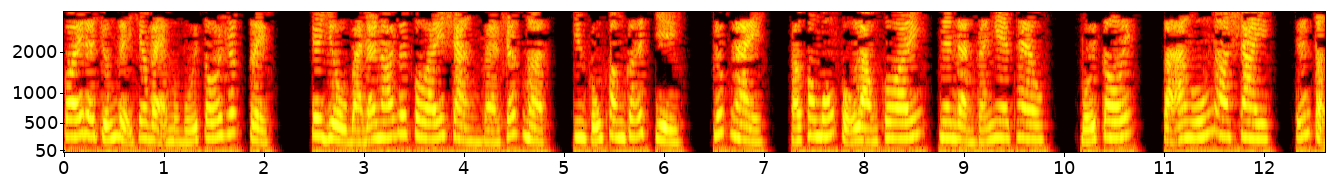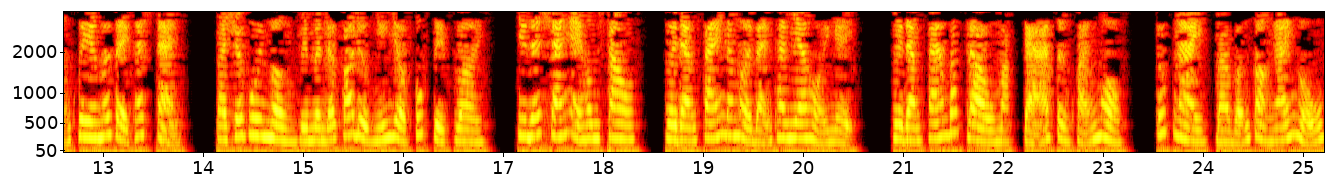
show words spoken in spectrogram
cô ấy đã chuẩn bị cho bạn một buổi tối rất tuyệt. Cho dù bạn đã nói với cô ấy rằng bạn rất mệt, nhưng cũng không có ích gì. Lúc này, bạn không muốn phụ lòng cô ấy, nên đành phải nghe theo. Buổi tối, bạn ăn uống no say, đến tận khuya mới về khách sạn. Bạn sẽ vui mừng vì mình đã có được những giờ phút tuyệt vời. Nhưng đến sáng ngày hôm sau, người đàm phán đã mời bạn tham gia hội nghị. Người đàm phán bắt đầu mặc cả từng khoảng một. Lúc này, bà vẫn còn ngái ngủ,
